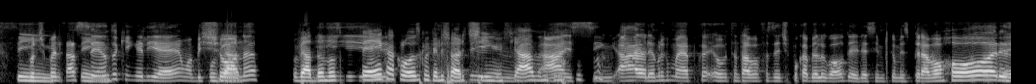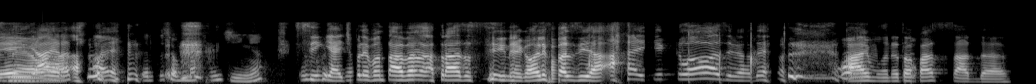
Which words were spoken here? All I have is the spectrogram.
Sim, tipo, ele tá sim. sendo quem ele é, uma bichona. O viado dando E- penca close com aquele shortinho Sim. enfiado. no- Ai, sim. Ah, eu lembro que uma época eu tentava fazer, tipo, o cabelo igual dele, assim, porque eu me inspirava horrores, né? ah, era tudo. Ele deixava uma pontinha. Sim, e aí, tipo, levantava atrás, assim, né? Igual ele fazia. Ai, que close, meu Deus. Ai, mano, eu tô passada.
